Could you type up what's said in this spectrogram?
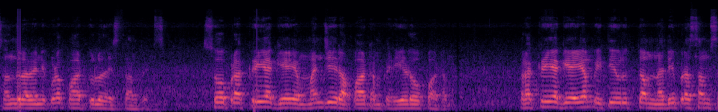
సందులు అవన్నీ కూడా పార్ట్ టూలో తెస్తాను ఫ్రెండ్స్ సో ప్రక్రియ గేయం మంజీరా పాఠం పేరు ఏడవ పాఠం. ప్రక్రియ గేయం ఇతివృత్తం నది ప్రశంస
